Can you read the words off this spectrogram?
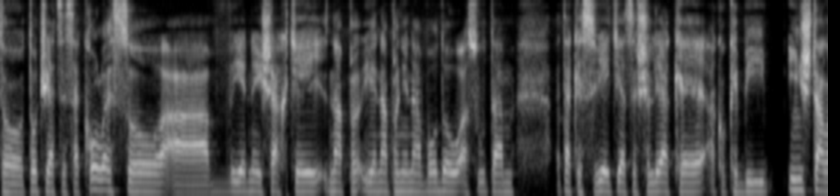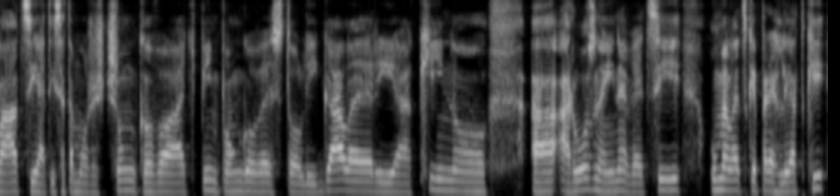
to točiace sa koleso a v jednej šachte je naplnená vodou a sú tam také svietiace všelijaké ako keby inštalácia, ty sa tam môžeš člnkovať, pingpongové stoly, galéria, kino a, a rôzne iné veci, umelecké prehliadky.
